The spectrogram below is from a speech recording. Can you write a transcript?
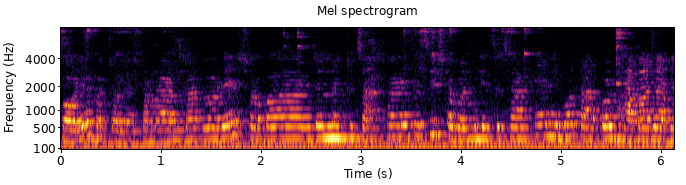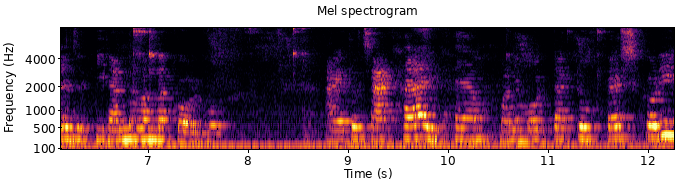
করে, এবার চলে আসলাম রান্নাঘরে। সবার জন্য একটু চা খাওয়া নিতেছি সবাই মিলে একটু চা খেয়ে নিব। তারপর ভাবা যাবে যে কি রান্না বান্না করব। আগে তো চা খাই খাই মানে মোডটা একটু ফ্রেশ করি।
